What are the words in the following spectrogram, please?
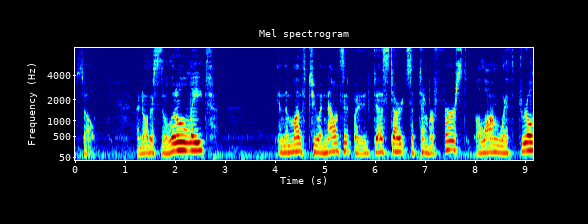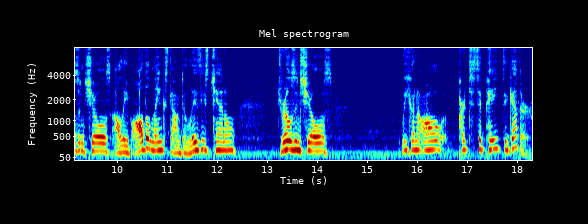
So I know this is a little late in the month to announce it, but it does start September 1st along with Drills and Chills. I'll leave all the links down to Lizzie's channel, Drills and Chills, we're going to all participate together.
